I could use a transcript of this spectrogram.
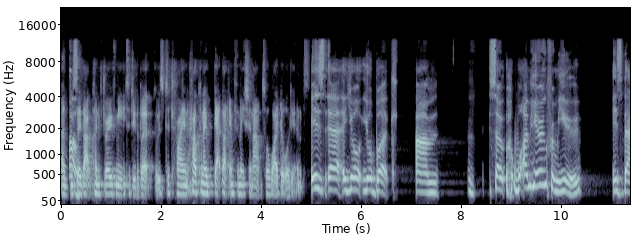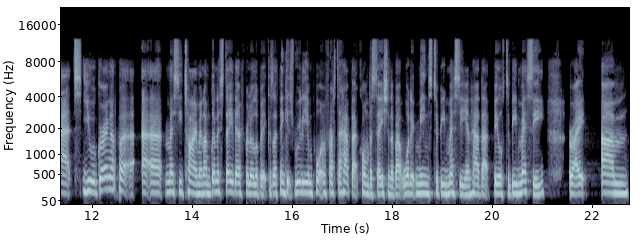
And Oh. so that kind of drove me to do the book. It was to try and how can I get that information out to a wider audience? is uh, your your book um so what i'm hearing from you is that you were growing up at, at a messy time and i'm going to stay there for a little bit because i think it's really important for us to have that conversation about what it means to be messy and how that feels to be messy right Um,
